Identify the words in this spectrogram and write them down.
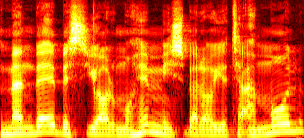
منبع بسیار مهمی است برای تأمل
